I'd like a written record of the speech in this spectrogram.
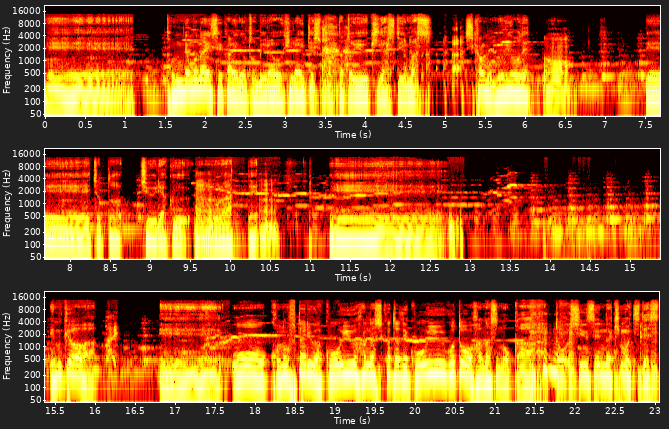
えー、とんでもない世界の扉を開いてしまったという気がしています。しかも無料で。うん。で、ちょっと中略ものがあって、えー、M 響アワー、はい。えー、おーこの二人はこういう話し方でこういうことを話すのか、と新鮮な気持ちです。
